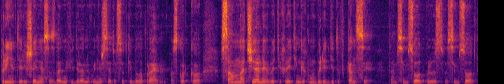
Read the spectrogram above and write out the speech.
принятое решение о создании федеральных университетов все-таки было правильным, поскольку в самом начале в этих рейтингах мы были где-то в конце, там 700 плюс 800,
